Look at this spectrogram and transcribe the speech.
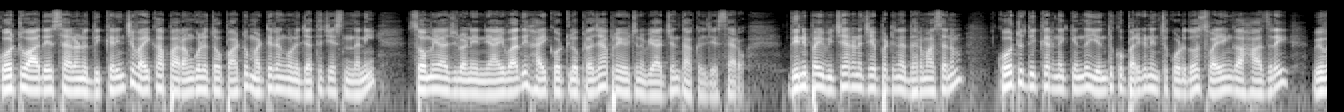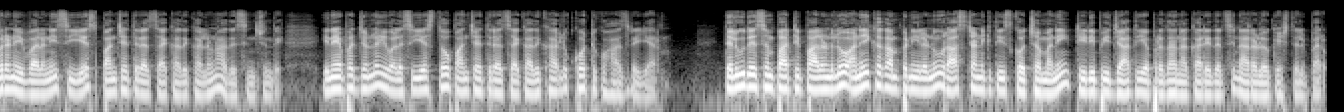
కోర్టు ఆదేశాలను ధిక్కరించి వైకాపా రంగులతో పాటు మట్టి రంగును జత చేసిందని సోమయాజులు అనే న్యాయవాది హైకోర్టులో ప్రజా ప్రయోజన వ్యాజ్యం దాఖలు చేశారు. దీనిపై విచారణ చేపట్టిన ధర్మాసనం కోర్టు ధిక్కరణ కింద ఎందుకు పరిగణించకూడదో స్వయంగా హాజరై వివరణ ఇవ్వాలని సీఎస్ పంచాయతీరాజ్ శాఖ అధికారులను ఆదేశించింది. ఈ నేపథ్యంలో ఇవాళ సీఎస్తో పంచాయతీరాజ్ శాఖ అధికారులు కోర్టుకు హాజరయ్యారు. తెలుగుదేశం పార్టీ పాలనలో అనేక కంపెనీలను రాష్ట్రానికి తీసుకొచ్చామని టీడీపీ జాతీయ ప్రధాన కార్యదర్శి నారా లోకేష్ తెలిపారు.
